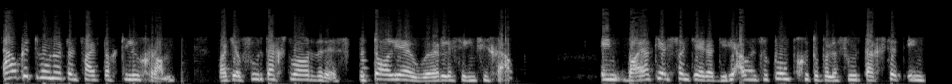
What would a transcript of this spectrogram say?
elke 250 kg wat jou voertuig swaarder is, betaal jy 'n hoër lisensiegeld. En baie keer vind jy dat hierdie ouens so klomp goed op hulle voertuig sit en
